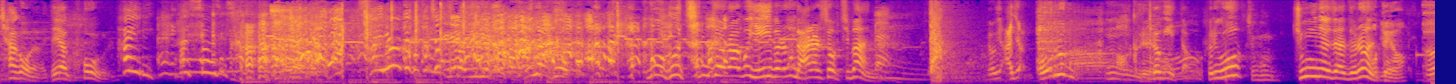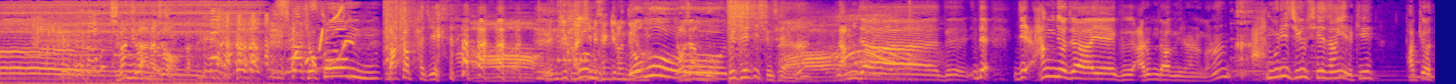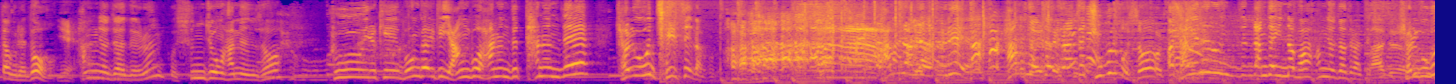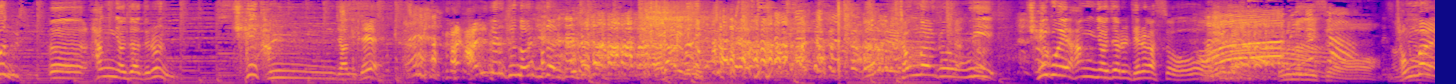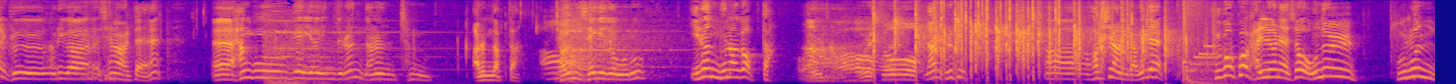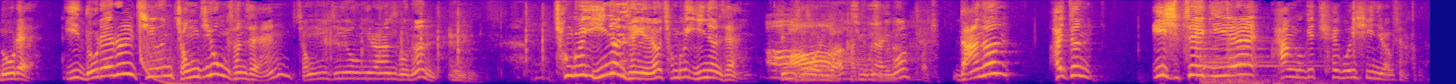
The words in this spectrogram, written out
차가워요. They are cold. 하이. 사요. 뭐그 친절하고 예의 바르고 말할 수 없지만 여기 아주 얼음 음, 벽이 있다고. 그리고 중국 여자들은 어때요? 어, 집안일은 안 하죠? 조금 막갑하지. 왠지 관심이 생기는데요. 너무 여장부. 드세지 드세. 남자들. 근데 이제 한국 여자의 그 아름다움이라는 거는 아무리 지금 세상이 이렇게 바뀌었다 그래도 예. 한국 여자들은 그 순종하면서 그 이렇게 뭔가 이렇게 양보하는 듯 하는데 결국은 제일 세다고. 한국 남자들이 한국 여자들한테 죽을 못 써. 아, 당연히는 남자 있나 봐, 한국 여자들한테. 맞아요. 결국은, 어, 한국 여자들은 최강자인데, 아, 알베르트 넌 진짜. 나쁜- 정말 그, 우리 최고의 한국 여자를 데려갔어. 그런 면이 있어. 정말 그 우리가 생각할 때 에, 한국의 여인들은 나는 참 아름답다. 전 세계적으로 이런 문화가 없다. 벌써. 나는 그렇게 어, 확신합니다. 근데 그것과 관련해서 오늘 부른 노래 이 노래를 지은 정지용 선생 정지용이라는 분은 1902년생이에요. 1902년생 김소월과 같은 나이고 나는 하여튼 20세기의 한국의 최고의 시인이라고 생각합니다.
